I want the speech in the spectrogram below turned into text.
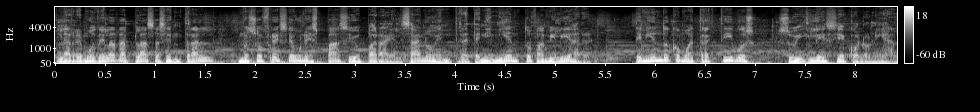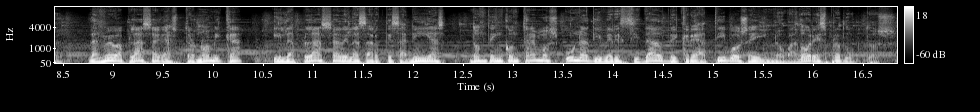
La remodelada Plaza Central nos ofrece un espacio para el sano entretenimiento familiar, teniendo como atractivos su iglesia colonial, la nueva plaza gastronómica y la Plaza de las Artesanías, donde encontramos una diversidad de creativos e innovadores productos.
